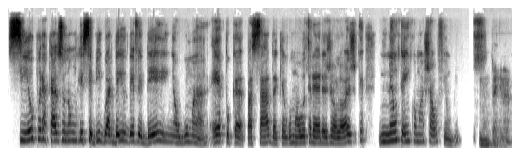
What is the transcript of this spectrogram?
se eu, por acaso, não recebi, guardei o DVD em alguma época passada, que alguma outra era geológica, não tem como achar o filme. Não tem, né?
